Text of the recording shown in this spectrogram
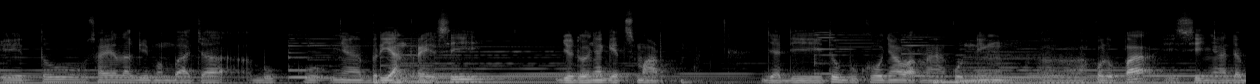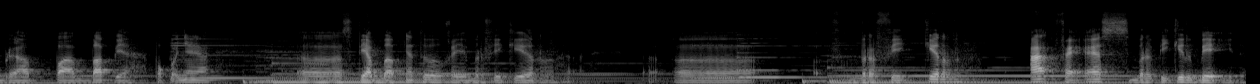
itu saya lagi membaca bukunya Brian Tracy judulnya Get Smart. Jadi itu bukunya warna kuning. Uh, aku lupa isinya ada berapa bab ya. Pokoknya uh, setiap babnya tuh kayak berpikir uh, berpikir A vs berpikir B gitu.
